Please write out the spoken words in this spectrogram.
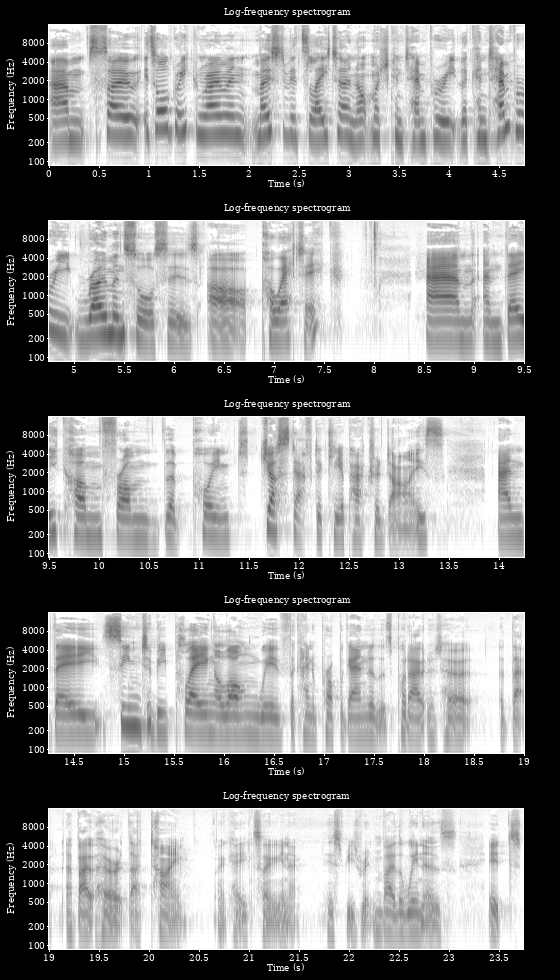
Um, so it's all Greek and Roman. Most of it's later, not much contemporary. The contemporary Roman sources are poetic, um, and they come from the point just after Cleopatra dies, and they seem to be playing along with the kind of propaganda that's put out at her at that about her at that time. Okay, so you know, history's written by the winners. It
